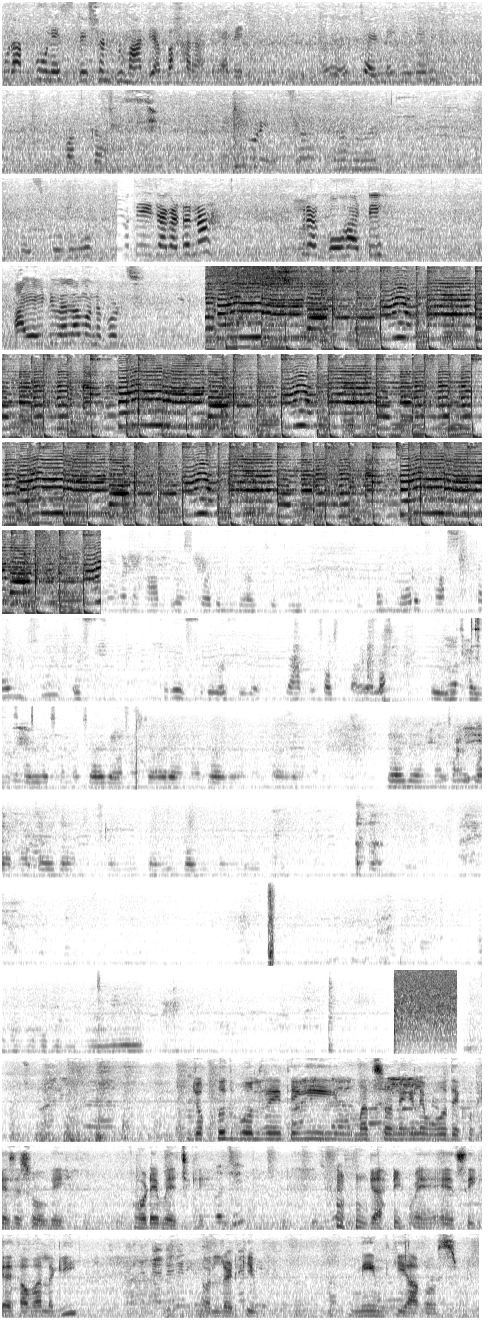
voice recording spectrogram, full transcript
पूरा पुणे स्टेशन घुमा दिया बाहर आ गया चढ़ने के लिए भी पक्का जगह ना पूरा गुवाहाटी आई आई टी वाला मन पड़ी academy also did. चुकी more मोर फ़र्स्ट टाइम ही इस जो खुद बोल रही थी कि मत सोने के लिए, वो देखो कैसे सो गई, घोड़े बेच के। गाड़ी में एसी का हवा लगी और लड़की नींद की आगोश में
